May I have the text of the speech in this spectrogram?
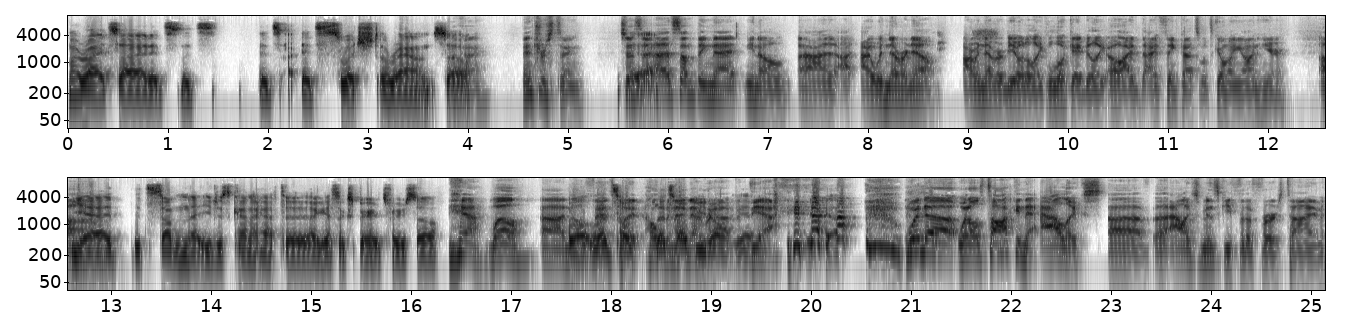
my right side, it's it's it's it's switched around. So Okay. Interesting. So that's, Yeah. that's something that you know uh, I, I would never know. I would never be able to like look at and be like, oh, I, I think that's what's going on here. Um, yeah, it, it's something that you just kind of have to, I guess, experience for yourself. Yeah. Well, uh, no Well, offense, let's hope- let's hope you don't, happens. Yeah. when uh, when I was talking to Alex, uh, uh, Alex Minsky for the first time,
